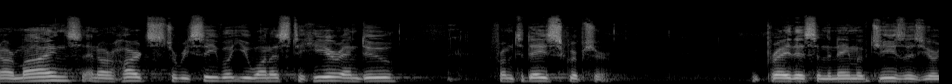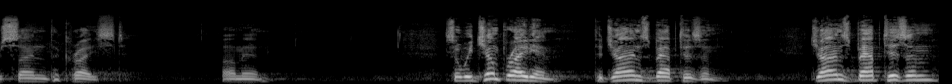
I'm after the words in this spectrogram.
our minds and our hearts to receive what you want us to hear and do from today's scripture. We pray this in the name of Jesus, your Son, the Christ. Amen. So we jump right in to John's baptism. John's baptism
